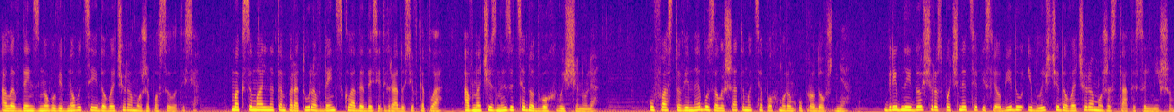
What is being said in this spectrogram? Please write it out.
але вдень знову відновиться і до вечора може посилитися. Максимальна температура в день складе 10 градусів тепла, а вночі знизиться до 2 вище нуля. У Фастові небо залишатиметься похмурим упродовж дня. Дрібний дощ розпочнеться після обіду і ближче до вечора може стати сильнішим.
